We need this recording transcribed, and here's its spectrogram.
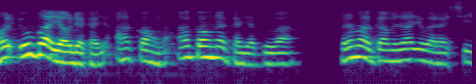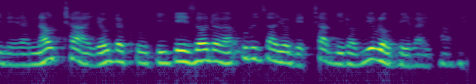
ဟောဥပရောက်တဲ့ခါကျအာကောင်းလားအာကောင်းတဲ့ခါကျ तू က ဘရမကမ္မဇယုတ်ကလည်းရှိနေတယ်နောက်ထယုတ်တစ်ခုဒီတေဇောတကဥရဇယုတ်တွေထပ်ပြီးတော့ပြုလုပ်ပေးလိုက်တာပဲ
